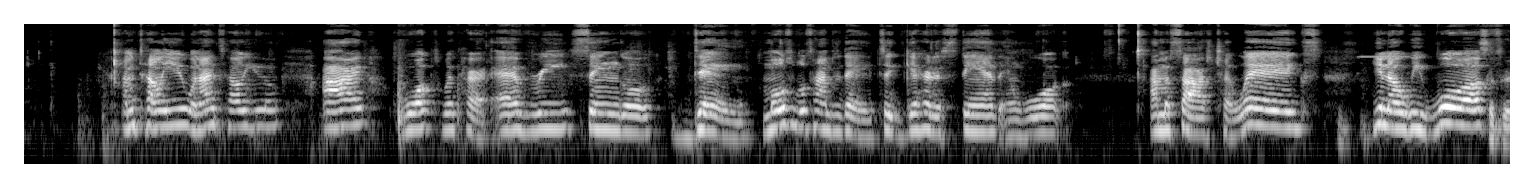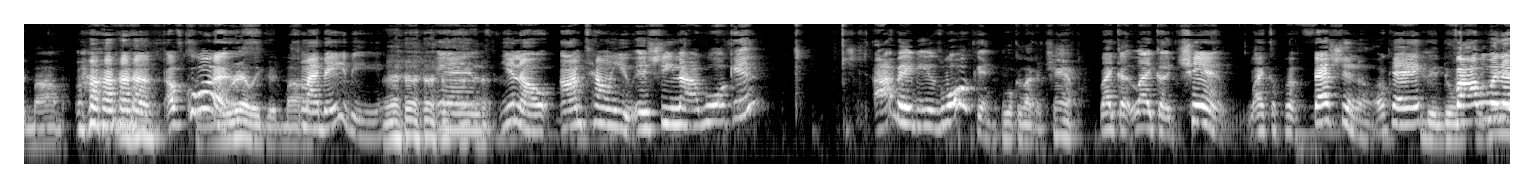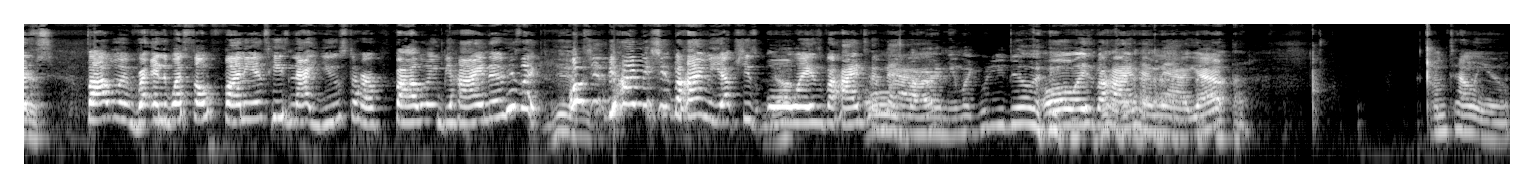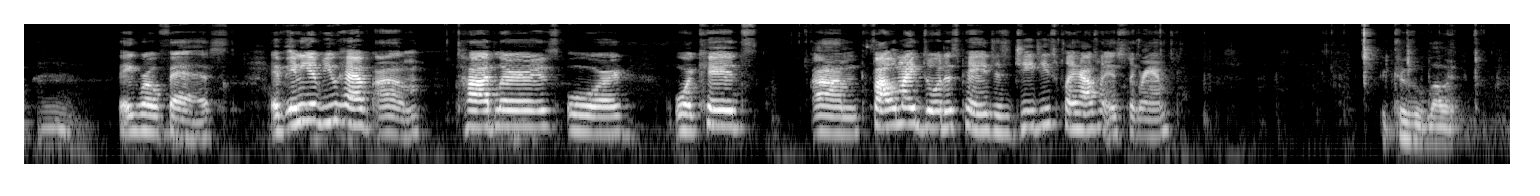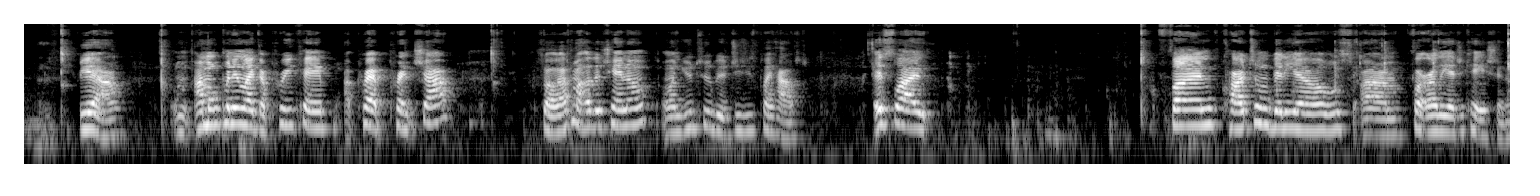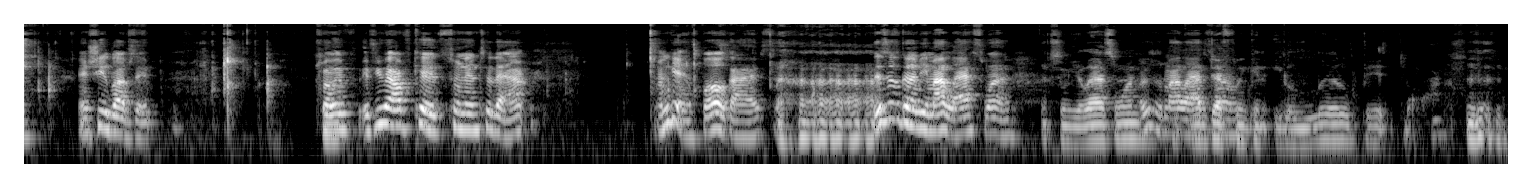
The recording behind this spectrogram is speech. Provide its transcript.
I'm telling you, when I tell you, I walked with her every single day, multiple times a day, to get her to stand and walk. I massaged her legs. You know, we walked. It's a good mom. of course. Really good mom. It's my baby. And, you know, I'm telling you, is she not walking? Our baby is walking Walking like a champ. like a like a champ, like a professional. Okay, Been doing it for following us, following. And what's so funny is he's not used to her following behind him. He's like, Yeah. "Oh, she's behind me. She's behind me. Yep, she's always behind him Always now. behind me. Like, what are you doing? Always behind him now. Yep. I'm telling you, Mm. they grow fast. If any of you have um toddlers or or kids, um follow my daughter's page. It's JiJi's Playhouse on Instagram. Kids will love it. Yeah. I'm opening like a pre-K a prep print shop. So that's my other channel on YouTube is JiJi's Playhouse. It's like fun cartoon videos um, for early education. And she loves it. So if, if you have kids, tune into that. I'm getting full, guys. This is gonna be my last one. This so your last one. This is my last one. I definitely can eat a little bit more.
